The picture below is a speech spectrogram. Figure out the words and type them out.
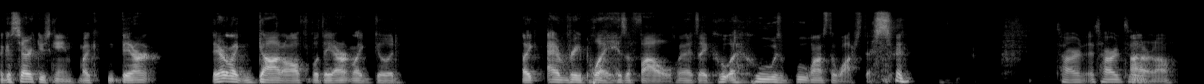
like a syracuse game like they aren't they're like god awful but they aren't like good like every play is a foul and it's like who who is who wants to watch this It's hard. It's hard to I don't know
